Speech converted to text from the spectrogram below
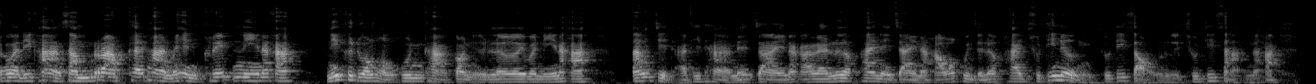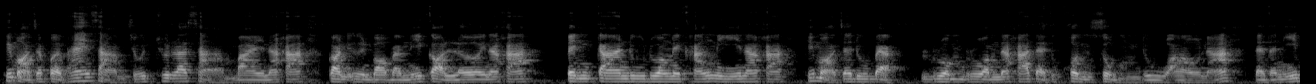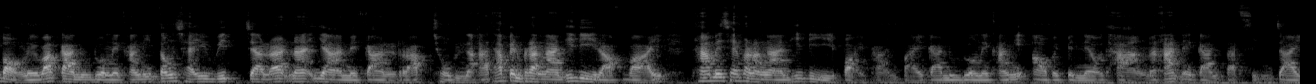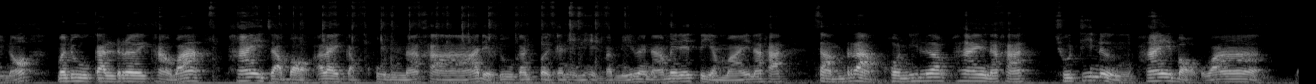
สวัสดีค่ะสำหรับใครผ่านมาเห็นคลิปนี้นะคะ นี่คือดวงของคุณค่ะก่อนอื่นเลยวันนี้นะคะ ตั้งจิตอธิษฐานในใจนะคะ และเลือกไพ่ในใจนะคะ ว่าคุณจะเลือกไพ่ชุดที่ 1 ชุดที่ 2 หรือชุดที่ 3 นะคะ พี่หมอจะเปิดไพ่ให้3ชุดชุดละ 3 ใบนะคะ ก่อนอื่นบอกแบบนี้ก่อนเลยนะคะ เป็นการดูดวงในครั้งนี้นะคะ พี่หมอจะดูแบบ รวมๆนะคะ แต่ทุกคนสุ่มดูเอานะ แต่ตอนนี้บอกเลยว่าการดูดวงในครั้งนี้ต้องใช้วิจารณญาณในการรับชมนะคะ ถ้าเป็นพลังงานที่ดีรับไว้ ถ้าไม่ใช่พลังงานที่ดีปล่อยผ่านไป การดูดวงในครั้งนี้เอาไปเป็นแนวทางนะคะ ในการตัดสินใจเนาะมาดูกันเลยค่ะว่าไพ่จะบอกอะไรกับคุณนะคะ เดี๋ยวดูกันเปิดกันเห็นเห็นแบบนี้เลยนะ ไม่ได้เตรียมไว้นะคะสำหรับคนที่เลือกไพ่นะคะ ชุดที่หนึ่งไพ่บอกว่า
